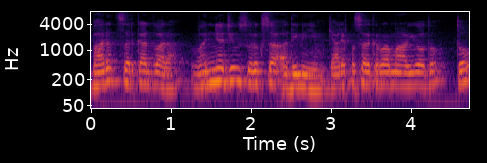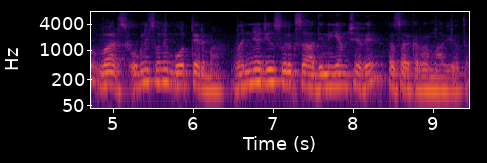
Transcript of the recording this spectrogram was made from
ભારત સરકાર દ્વારા વન્યજીવ સુરક્ષા અધિનિયમ ક્યારે પસાર કરવામાં આવ્યો હતો? તો વર્ષ ઓગણીસો ને બોતેરમાં વન્યજીવ સુરક્ષા અધિનિયમ છે તે પસાર કરવામાં આવ્યો હતો.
